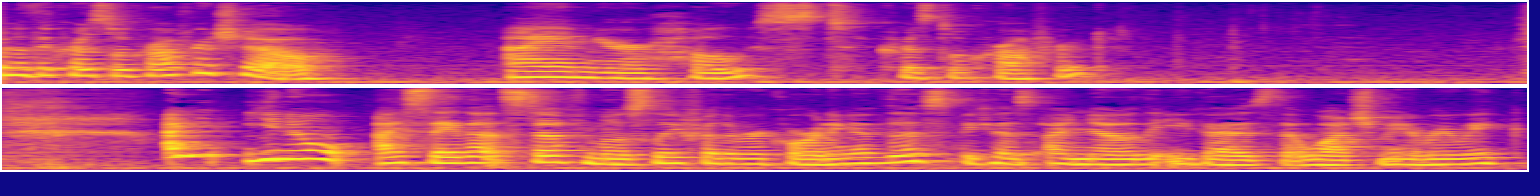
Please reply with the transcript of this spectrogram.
Welcome to the Christel Crawford Show. I am your host, Christel Crawford. I, you know, I say that stuff mostly for the recording of this because I know that you guys that watch me every week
